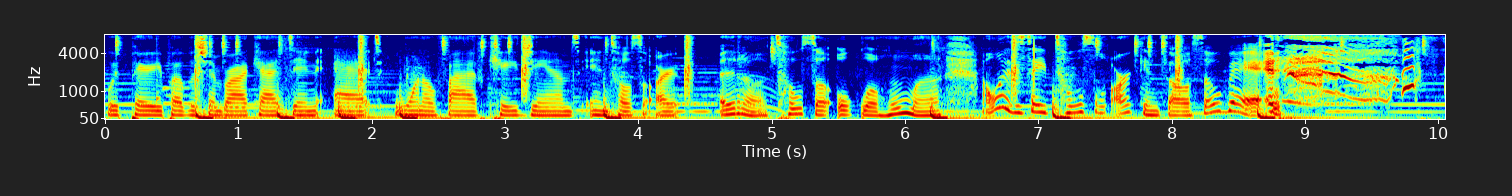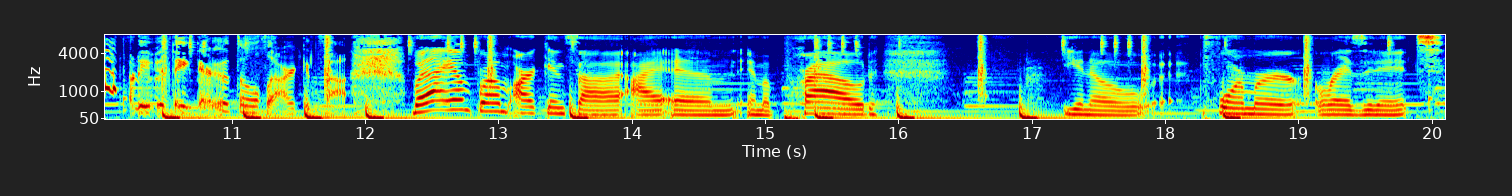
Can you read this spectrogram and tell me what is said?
with Perry Publishing Broadcasting at 105 K Jams in Tulsa, Ar- Tulsa, Oklahoma. I wanted to say Tulsa, Arkansas so bad. I don't even think there's a Tulsa, Arkansas. But I am from Arkansas. I am, am a proud, you know, former resident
